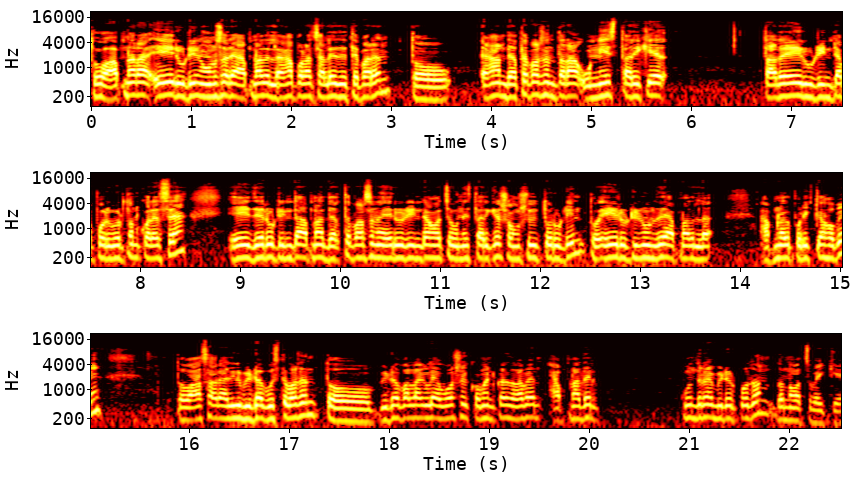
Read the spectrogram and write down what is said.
তো আপনারা এই রুটিন অনুসারে আপনাদের লেখাপড়া চালিয়ে যেতে পারেন। তো এখন দেখতে পাচ্ছেন তারা উনিশ তারিখে তাদের এই রুটিনটা পরিবর্তন করেছে। এই যে রুটিনটা আপনারা দেখতে পাচ্ছেন এই রুটিনটা হচ্ছে উনিশ তারিখে সংশোধিত রুটিন তো এই রুটিন অনুযায়ী আপনাদের আপনার আপনাদের পরীক্ষা হবে। তো আশা করি আজকের ভিডিও বুঝতে পারছেন। তো ভিডিও ভালো লাগলে অবশ্যই কমেন্ট করে জানাবেন। আপনাদের কোন ধরনের ভিডিওর প্রয়োজন? ধন্যবাদ সবাইকে।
